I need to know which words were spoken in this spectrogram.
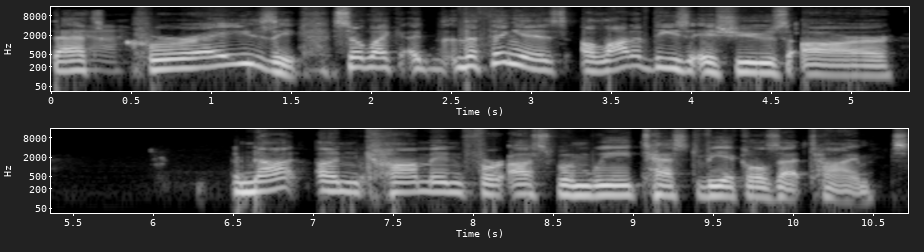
That's yeah. crazy. So, like, uh, the thing is, a lot of these issues are not uncommon for us when we test vehicles at times.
